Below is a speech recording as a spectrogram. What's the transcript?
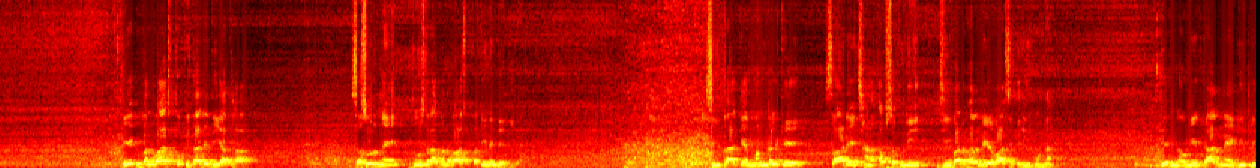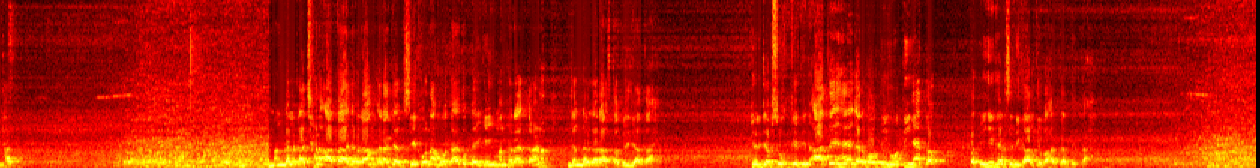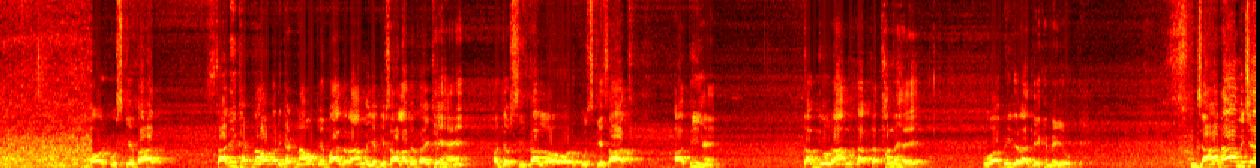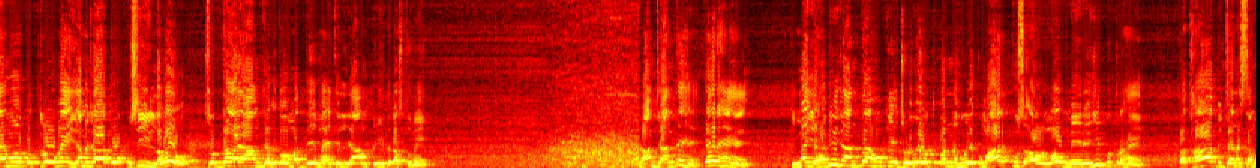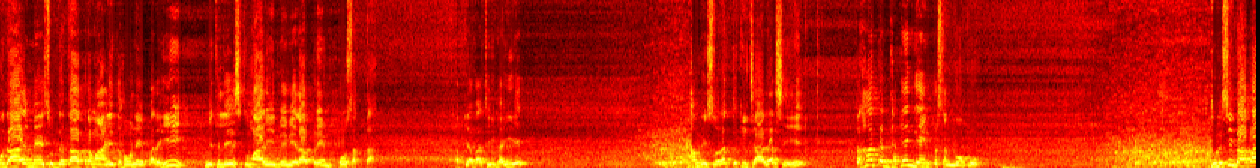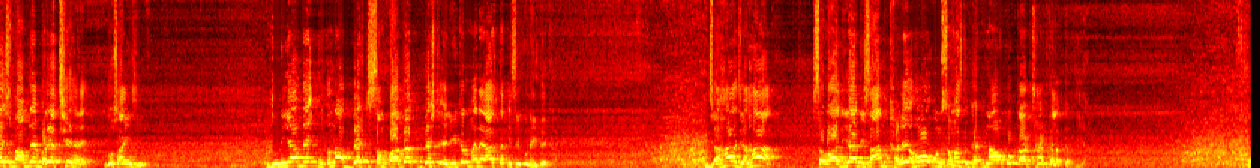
एक वनवास तो पिता ने दिया था, ससुर ने दूसरा वनवास पति ने दे दिया। सीता के मंगल के सारे क्षण अपसपनी जीवन भर निर्वासित ही होना। एक नवगीतकार ने गीत लिखा था। मंगल का क्षण आता है, जब राम का राज्य अभिषेक होना होता है तो कई कई मंथरा कारण जंगल का रास्ता मिल जाता है। फिर जब सुख के दिन आते हैं, गर्भवती होती हैं, तब पति ही घर से निकाल के बाहर कर देता है। और उसके बाद सारी घटनाओं पर घटनाओं के बाद राम यज्ञशाला में बैठे हैं और जब सीता लव और कुश के साथ आती हैं, तब जो राम का कथन है, वह अभी जरा देखने योग्य है। जाना मिचैमो पुत्रों में यम जातो कुशी लवो, शुद्धायाम जगतो मध्य मैथिल्याम प्रीत रस्तु में। राम जानते हैं, कह रहे हैं कि मैं यह भी जानता हूँ कि जुड़वे उत्पन्न हुए कुमार कुश और लव मेरे ही पुत्र हैं। तथापि जन समुदाय में शुद्धता प्रमाणित होने पर ही मिथिलेश कुमारी में मेरा प्रेम हो सकता है। अब क्या बात हुई भाई ये? हम ईश्वरत्व की चादर से कहाँ तक ढकेंगे इन प्रसंगों को? तुलसी बाबा इस मामले में बड़े अच्छे हैं, गोसाई जी। दुनिया में उतना बेस्ट संपादक बेस्ट एडिटर मैंने आज तक किसी को नहीं देखा। जहाँ जहाँ सवालिया निशान खड़े हों, उन समस्त घटनाओं को काट छांट अलग कर दिया।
